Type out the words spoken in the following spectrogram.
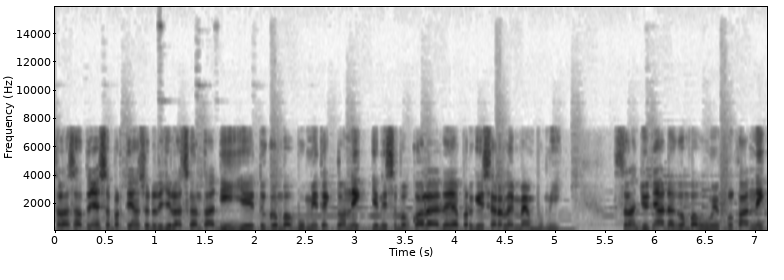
Salah satunya seperti yang sudah dijelaskan tadi, yaitu gempa bumi tektonik yang disebabkan oleh adanya pergeseran lempeng bumi. Selanjutnya ada gempa bumi vulkanik,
